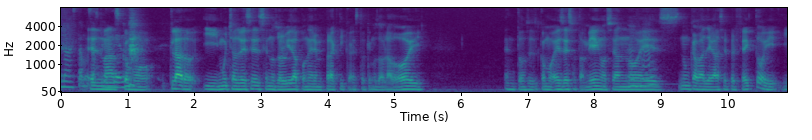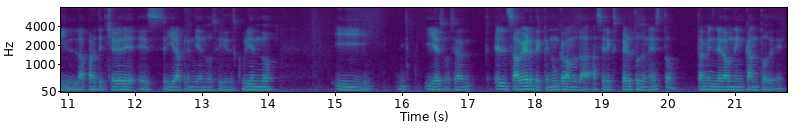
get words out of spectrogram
No, estamos Es más como Claro, y muchas veces se nos olvida poner en práctica esto que hemos hablado hoy. Entonces, como es eso también, o sea, no es, nunca va a llegar a ser perfecto y, y, la parte chévere es seguir aprendiendo, seguir descubriendo y, y, eso, o sea, el saber de que nunca vamos a, a, ser expertos en esto también le da un encanto de,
